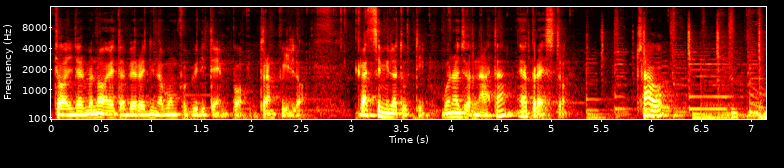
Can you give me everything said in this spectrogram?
togliermelo ed avere di nuovo un po' più di tempo, tranquillo. Grazie mille a tutti, buona giornata e a presto. Ciao!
